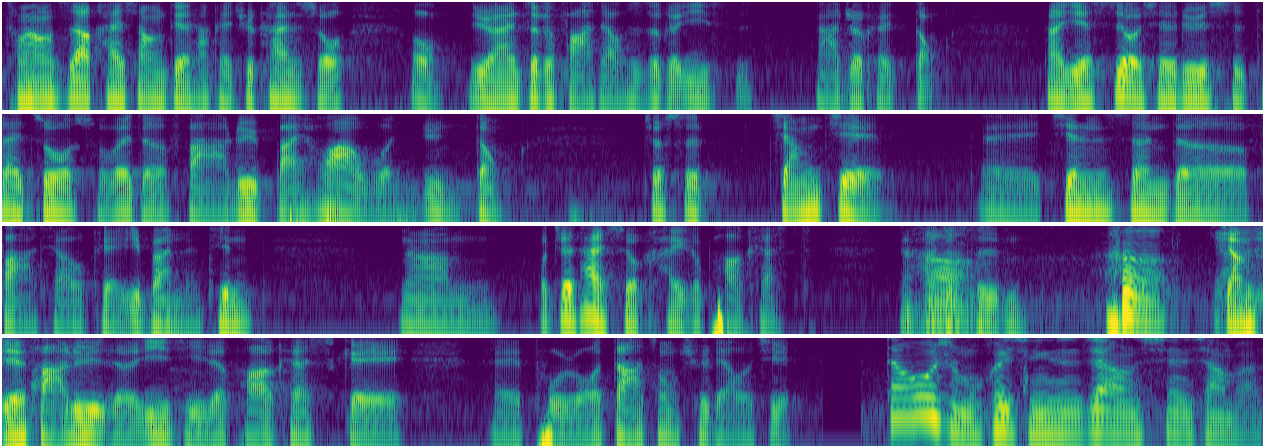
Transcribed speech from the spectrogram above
同样是要开商店，他可以去看说，哦，原来这个法条是这个意思，那就可以动。那也是有些律师在做所谓的法律白话文运动，就是讲解诶艰深的法条给一般人听。那我记得他也是有开一个 podcast，那他就是 讲解法律的议题的 podcast 给诶普罗大众去了解。但为什么会形成这样的现象嘛？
